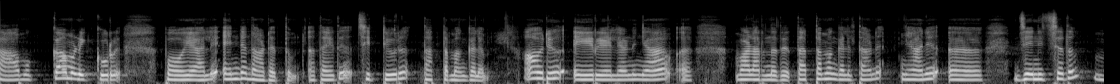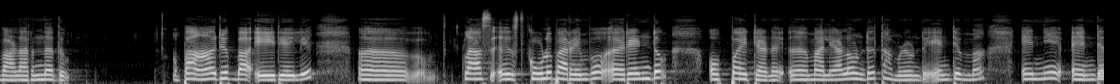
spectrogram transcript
കാ മുക്കാ മണിക്കൂർ പോയാൽ എന്റെ നാടെത്തും. അതായത് ചിറ്റൂർ തത്തമംഗലം. ആ ഒരു ഏരിയയിലാണ് ഞാൻ വളർന്നത്. തത്തമംഗലത്താണ് ഞാൻ ജനിച്ചതും വളർന്നതും. അപ്പോൾ ആ ഒരു ഏരിയയിൽ ക്ലാസ് സ്കൂൾ പറയുമ്പോൾ രണ്ടും ഒപ്പമായിട്ടാണ് മലയാളമുണ്ട് തമിഴുണ്ട്. എന്റെ ഉമ്മ എന്നെ എന്റെ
